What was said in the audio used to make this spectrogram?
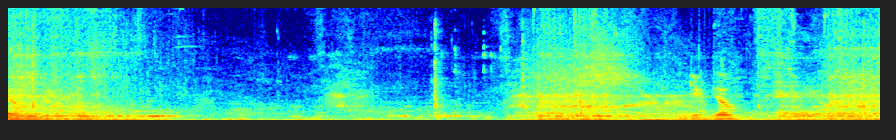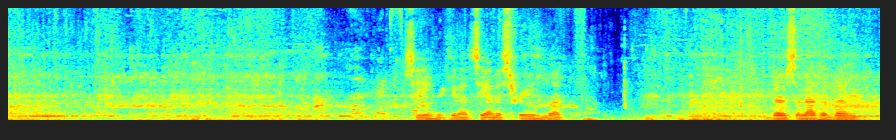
Go. There you go. See, we cannot see on the screen, but there's a lot of them.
